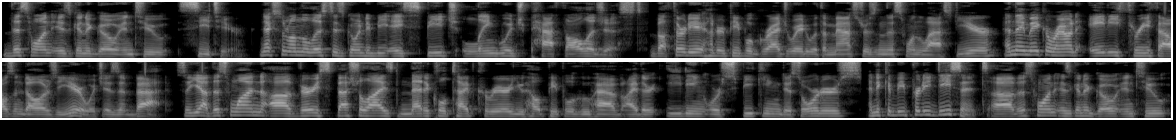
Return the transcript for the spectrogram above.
This one is gonna go into C tier. Next one on the list is going to be a speech language pathologist. About 3,800 people graduated with a master's in this one last year, and they make around $83,000 a year, which isn't bad. So yeah, this one, uh, very specialized medical type career. You help people who have either eating or speaking disorders, and it can be pretty decent. Uh, this one is gonna go into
